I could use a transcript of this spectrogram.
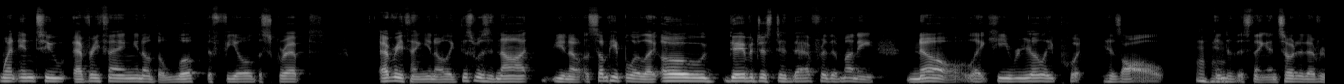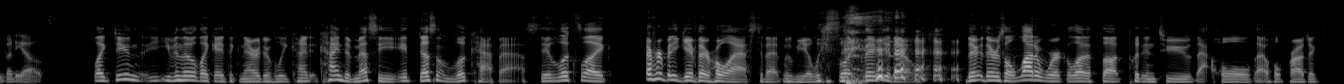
went into everything you know the look the feel the script everything you know like this was not you know some people are like oh David just did that for the money no like he really put his all Mhm. into this thing and so did everybody else like Dune, even though like I think narratively kind of kind of messy, it doesn't look half-assed. It looks like everybody gave their whole ass to that movie. At least like there, you know, there there's a lot of work, a lot of thought put into that whole that whole project.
